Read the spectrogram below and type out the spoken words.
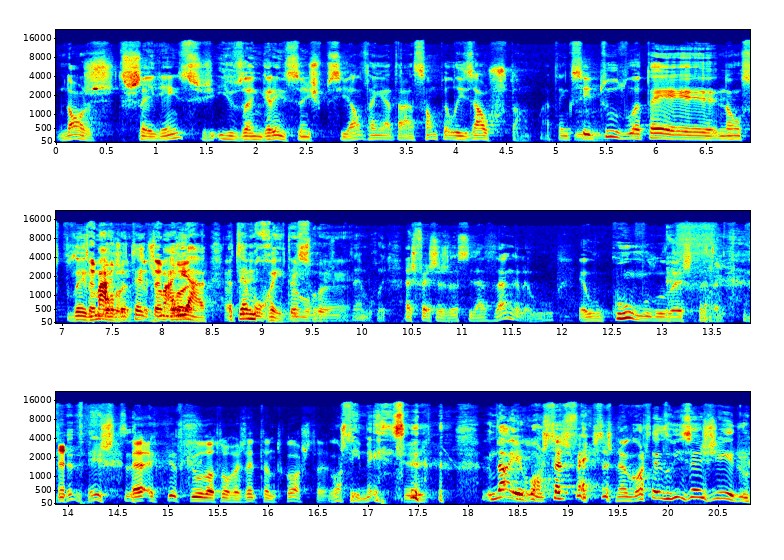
Nós, terceirenses, e os angrenses em especial, têm a atração pela exaustão. Tem que ser uhum. tudo até não se poder até mais, morrer, até desmaiar, até, até, morrer, até, morrer, até, morrer, As festas da cidade de Angra o, é o cúmulo desta, deste... É, que o doutor Rajeito tanto gosta. Gosto imenso. É. Não, eu gosto das festas, não gosto é do exagero.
